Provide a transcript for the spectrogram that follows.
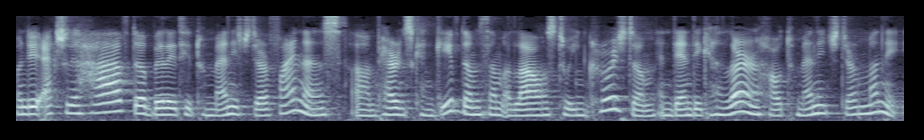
when they actually have the ability to manage their finance, um, parents can give them some allowance to encourage them, and then they can learn how to manage their money.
